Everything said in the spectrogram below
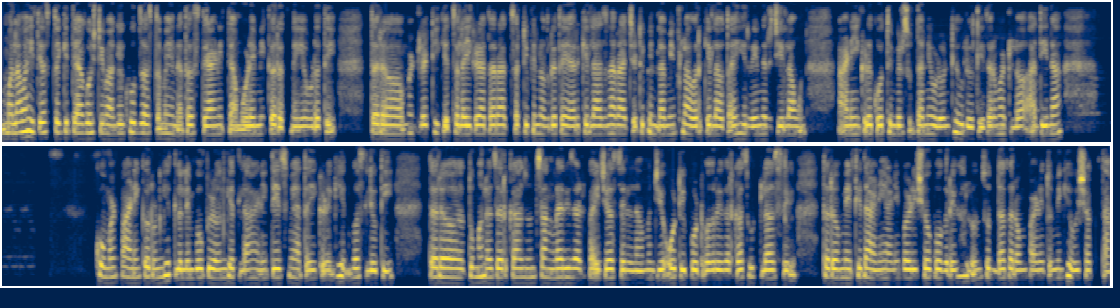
मला माहिती असतं की त्या गोष्टी मागे खूप जास्त मेहनत असते आणि त्यामुळे मी करत नाही एवढं ते. तर म्हटलं ठीक आहे चला इकडे आता रातचा टिफिन वगैरे तयार केला. आज ना रातच्या टिफिनला मी फ्लावर केला होता हिरवी मिरची लावून. आणि इकडे कोथिंबीर सुद्धा निवडून ठेवली होती. तर म्हटलं आधी ना कोमट पाणी करून घेतलं लिंबू पिळून घेतला आणि तेच मी आता इकडे घेत बसली होती. तर तुम्हाला जर का अजून चांगला रिझल्ट पाहिजे असेल ना म्हणजे ओटीपोट वगैरे जर का सुटलं असेल तर मेथी दाणे आणि बडीशोप वगैरे घालून सुद्धा गरम पाणी तुम्ही घेऊ शकता.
